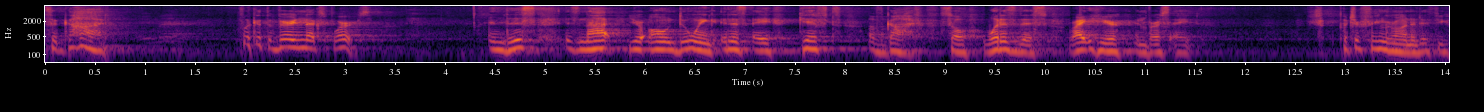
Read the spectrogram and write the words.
to God. Amen. Look at the very next verse. And this is not your own doing, it is a gift of God. So, what is this? Right here in verse 8. Put your finger on it if you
